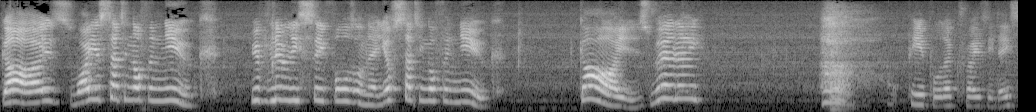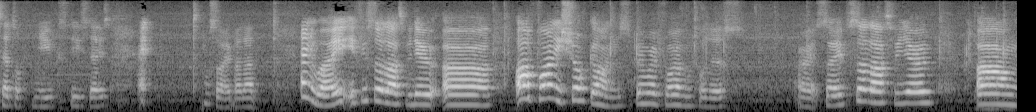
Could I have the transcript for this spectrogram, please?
guys, why are you setting off a nuke? You have literally C4s on there, You're setting off a nuke. Guys, really? people, they're crazy. They set off nukes these days. Eh, sorry about that. Anyway, if you saw the last video, uh, oh, finally shotguns. Been waiting forever for this. Alright, so if you saw the last video, um,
